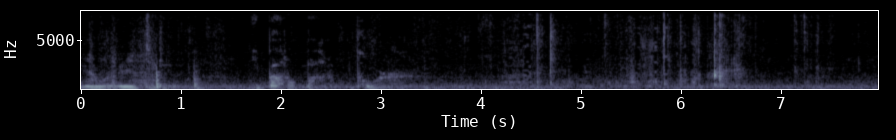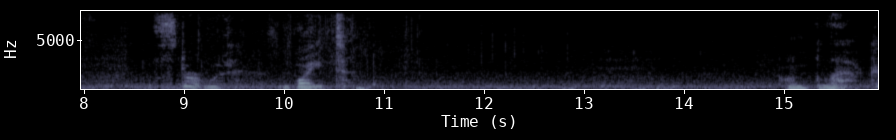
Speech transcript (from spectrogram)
Now we're going to do a bottle bottom pour. Let's start with white on black.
